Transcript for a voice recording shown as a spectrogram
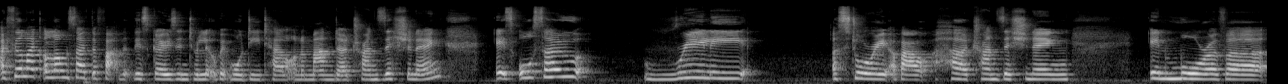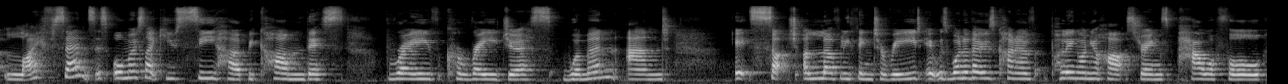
I feel like alongside the fact that this goes into a little bit more detail on Amanda transitioning, it's also really a story about her transitioning in more of a life sense. It's almost like you see her become this brave, courageous woman and it's such a lovely thing to read. It was one of those kind of pulling on your heartstrings, powerful,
